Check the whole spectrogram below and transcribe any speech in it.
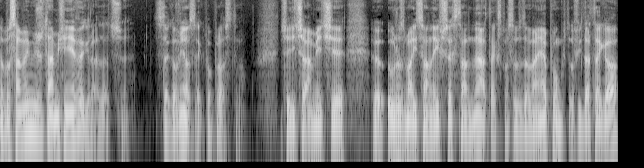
No bo samymi rzutami się nie wygra za trzy. Z tego wniosek po prostu. Czyli trzeba mieć e, urozmaicony i wszechstronny atak, sposób zdobywania punktów. I dlatego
